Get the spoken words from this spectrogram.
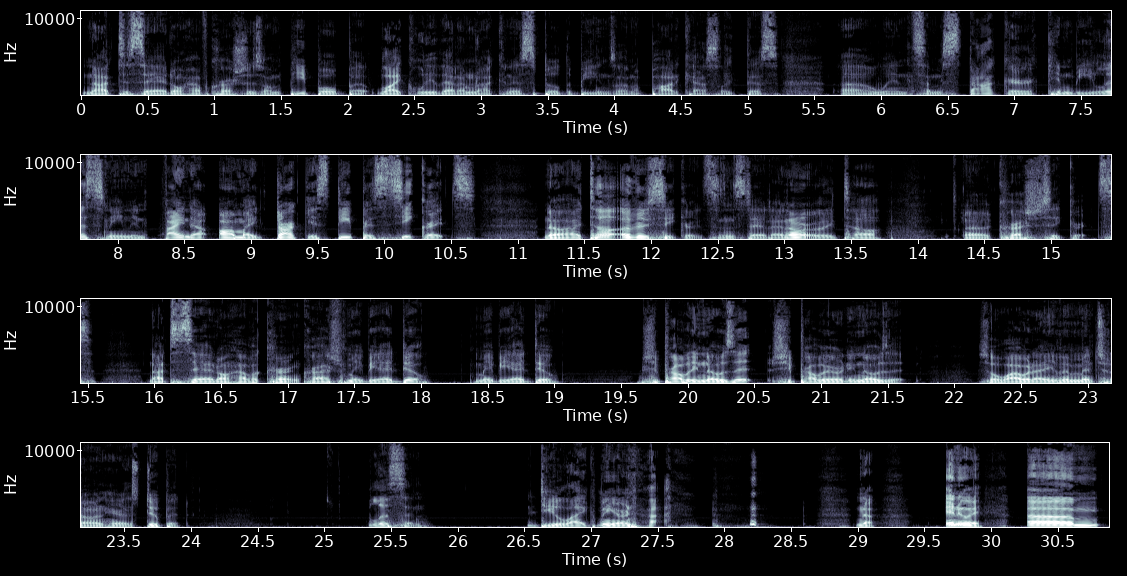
not to say I don't have crushes on people, but likely that I'm not going to spill the beans on a podcast like this uh, when some stalker can be listening and find out all my darkest, deepest secrets. No, I tell other secrets instead. I don't really tell uh, crush secrets. Not to say I don't have a current crush. Maybe I do. Maybe I do. She probably knows it. She probably already knows it. So why would I even mention it on here? Stupid. Listen, do you like me or not? no. Anyway, um,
